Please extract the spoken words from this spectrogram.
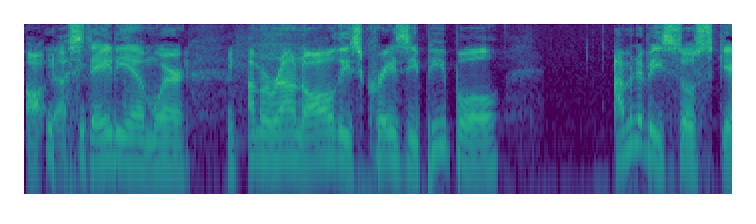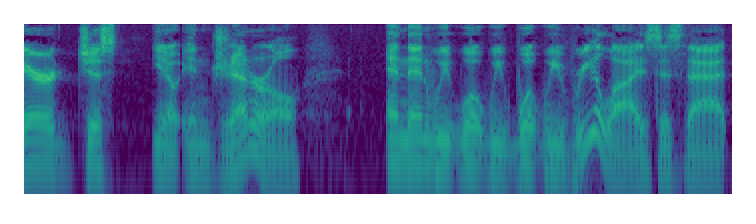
a stadium where I'm around all these crazy people. I'm going to be so scared just, you know, in general. And then we what we what we realized is that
